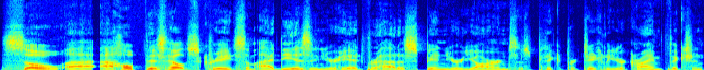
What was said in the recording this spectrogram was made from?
So uh, I hope this helps create some ideas in your head for how to spin your yarns, particularly your crime fiction,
